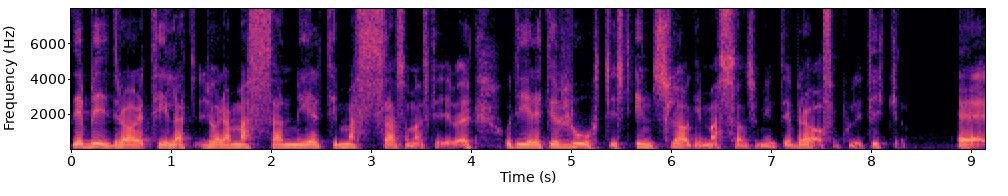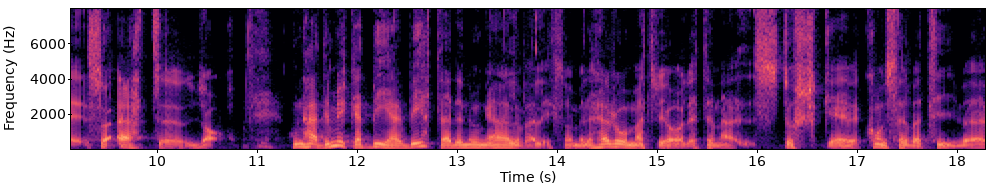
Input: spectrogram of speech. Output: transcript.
Det bidrar till att göra massan mer till massa, som man skriver. Och det ger ett erotiskt inslag i massan som inte är bra för politiken. Eh, så att, ja. Hon hade mycket att bearbeta, den unga Alva, liksom, med det här råmaterialet. Denna sturske, konservativa,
